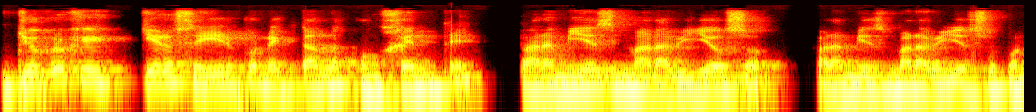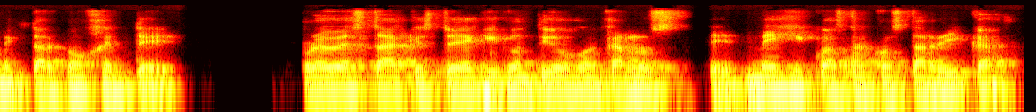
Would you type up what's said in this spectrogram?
yo creo que quiero seguir conectando con gente. Para mí es maravilloso, para mí es maravilloso conectar con gente. Prueba está que estoy aquí contigo, Juan Carlos, de México hasta Costa Rica,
